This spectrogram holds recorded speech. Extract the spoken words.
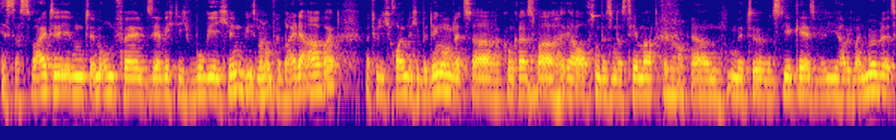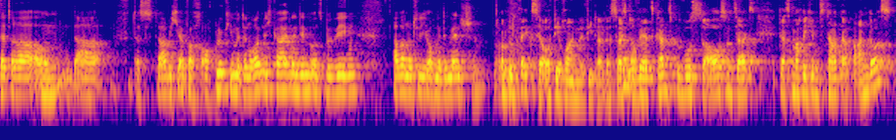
ist das zweite eben im Umfeld sehr wichtig, wo gehe ich hin, wie ist mein Umfeld bei der Arbeit. Natürlich räumliche Bedingungen. Letzter Kongress war ja auch so ein bisschen das Thema genau. ähm, mit, äh, mit Steelcase, wie habe ich meine Möbel etc. Mhm. Da, das, da habe ich einfach auch Glück hier mit den Räumlichkeiten, in denen wir uns bewegen aber natürlich auch mit den Menschen. Aber du prägst ja auch die Räume wieder. Das heißt, genau. du wählst ganz bewusst so aus und sagst, das mache ich im Startup anders.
